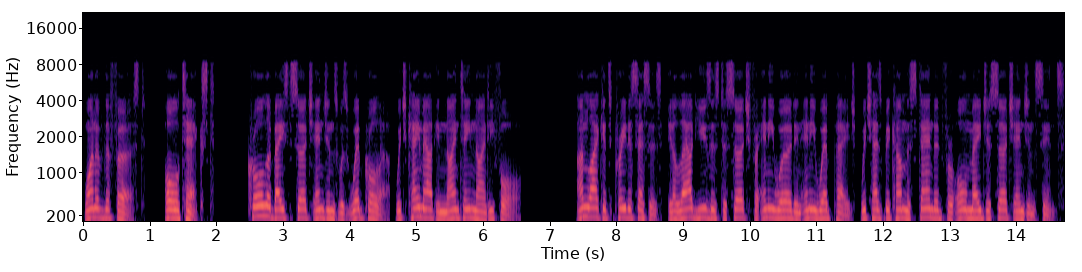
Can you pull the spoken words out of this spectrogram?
One of the first all-text crawler-based search engines was WebCrawler, which came out in 1994. Unlike its predecessors, it allowed users to search for any word in any web page, which has become the standard for all major search engines since.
